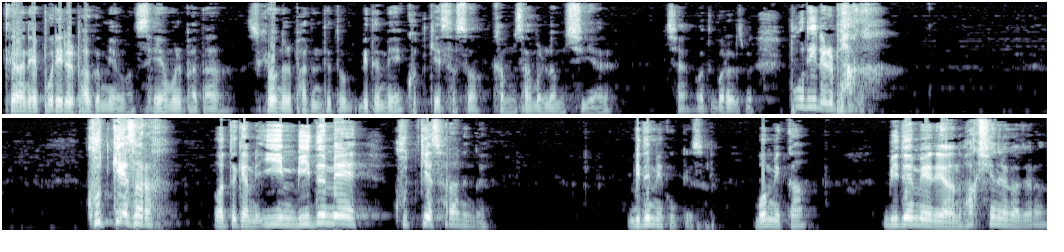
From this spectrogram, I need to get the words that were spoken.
그 안에 뿌리를 박으며 세움을 받아 교훈을 받은데도 믿음에 굳게 서서 감사함을 넘치게 하라. 자, 어떤 뭐라 그랬습니까? 뿌리를 박아. 굳게 서라. 어떻게 하면 이 믿음에 굳게 서라는 거예요. 믿음에 굳게 서라. 뭡니까? 믿음에 대한 확신을 가져라.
